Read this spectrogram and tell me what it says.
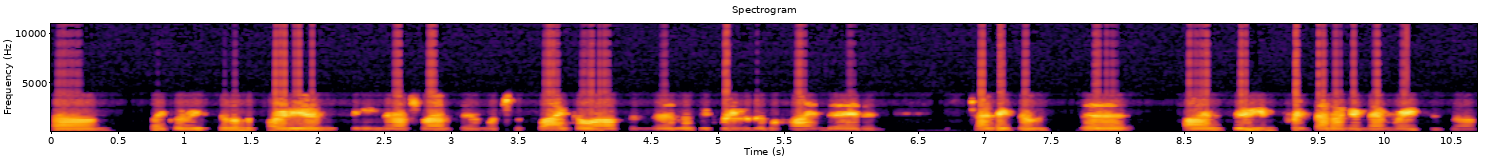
um, like when we stood on the podium singing the national anthem, watch the flag go up and the Olympic rings are behind it, and try to take the, the time to imprint that on your memory because um,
